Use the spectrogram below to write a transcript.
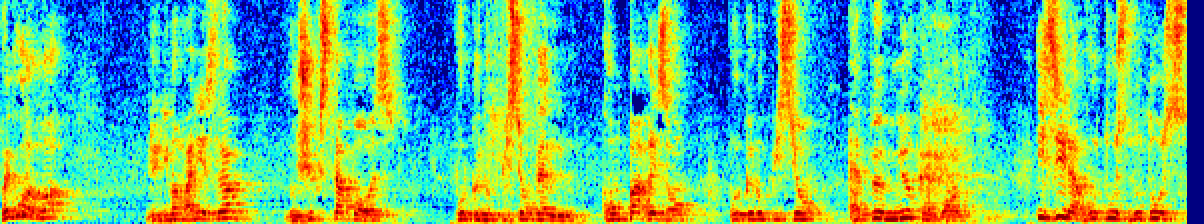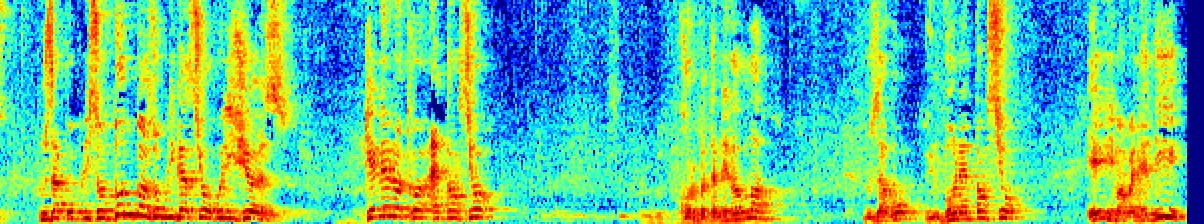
Voyez-vous, Allah, l'imam Ali Islam nous juxtapose pour que nous puissions faire une comparaison, pour que nous puissions un peu mieux comprendre. Ici, là, vous tous, nous tous, nous accomplissons toutes nos obligations religieuses quelle est notre intention Nous avons une bonne intention. Et l'imam a dit,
